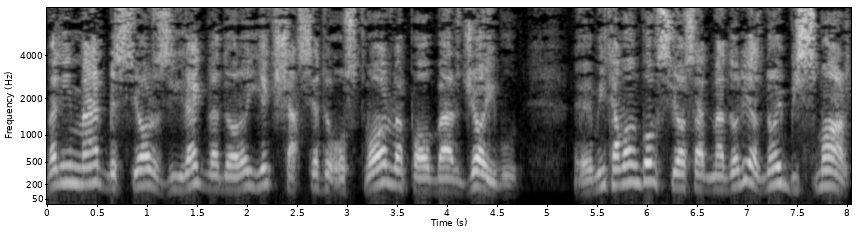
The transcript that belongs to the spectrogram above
ولی این مرد بسیار زیرک و دارای یک شخصیت استوار و پابرجایی بود. می‌توان گفت سیاستمداری از نوع بیسمارک.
